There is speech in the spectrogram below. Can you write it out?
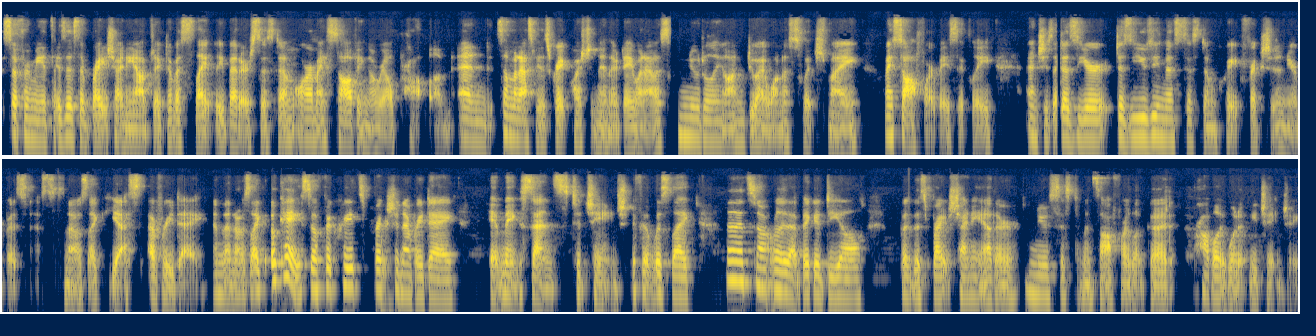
so for me, it's, is this a bright, shiny object of a slightly better system, or am I solving a real problem? And someone asked me this great question the other day when I was noodling on, do I want to switch my my software, basically? And she's like, does your does using this system create friction in your business? And I was like, yes, every day. And then I was like, okay, so if it creates friction every day, it makes sense to change. If it was like, eh, it's not really that big a deal, but this bright, shiny other new system and software look good, probably wouldn't be changing.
